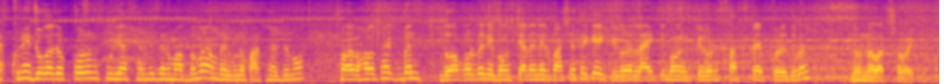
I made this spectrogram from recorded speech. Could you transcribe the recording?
এক্ষুনি যোগাযোগ করুন, কুরিয়ার সার্ভিসের মাধ্যমে আমরা এগুলো পাঠিয়ে দেবো। সবাই ভালো থাকবেন, দোয়া করবেন এবং চ্যানেলের পাশে থেকে একটি করে লাইক এবং একটি করে সাবস্ক্রাইব করে দেবেন। ধন্যবাদ সবাইকে।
